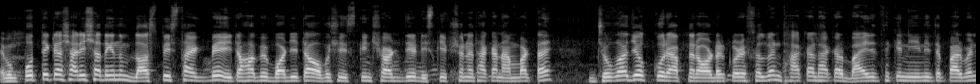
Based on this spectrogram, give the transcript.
এবং প্রত্যেকটা শাড়ির সাথে কিন্তু ব্লাউজ পিস থাকবে। এটা হবে বডিটা অবশ্যই স্ক্রিনশট দিয়ে ডিসক্রিপশনে থাকা নাম্বারটায় যোগাযোগ করে আপনারা অর্ডার করে ফেলবেন, ঢাকা, ঢাকার বাইরে থেকে নিয়ে নিতে পারবেন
